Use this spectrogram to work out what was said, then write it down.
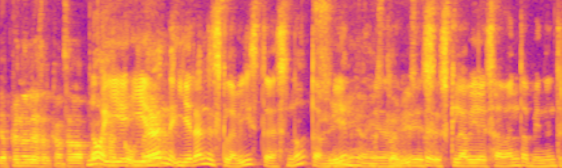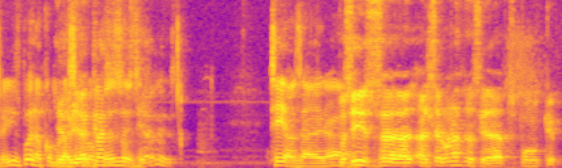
y apenas les alcanzaba para No, y, y eran, y eran esclavistas, ¿no? También. Sí, eran Era- esclavistas. Se esclavizaban también entre ellos. Bueno, como Y los había europeos clases de- sociales. Sí, o sea, era... Pues sí, o sea, al ser una sociedad, supongo que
